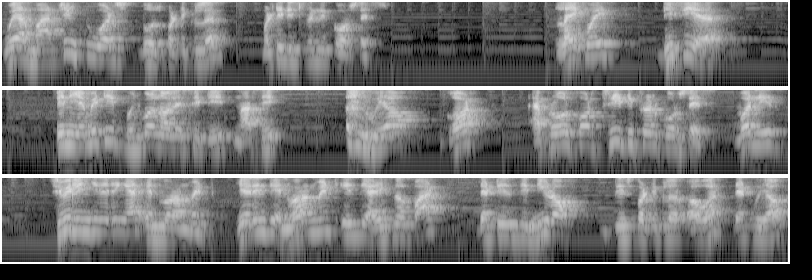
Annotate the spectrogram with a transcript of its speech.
we are marching towards those particular multidisciplinary courses. Likewise, this year in MET Bhujbal Knowledge City, Nasik, we have got approval for three different courses. One is civil engineering and environment. Here in the environment is the additional part that is the need of this particular hour that we have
